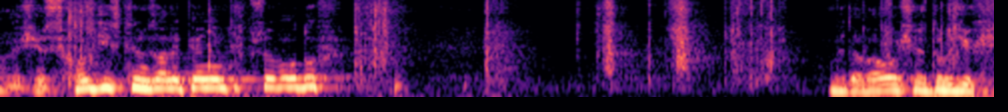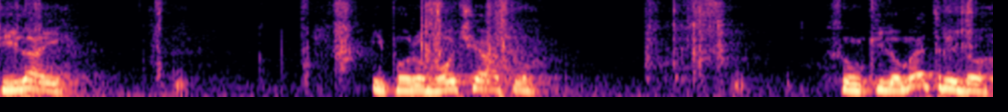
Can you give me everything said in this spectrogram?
Ale się schodzi z tym zalepianiem tych przewodów. Wydawało się, że to będzie chwila i, i po robocie, a tu są kilometry do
